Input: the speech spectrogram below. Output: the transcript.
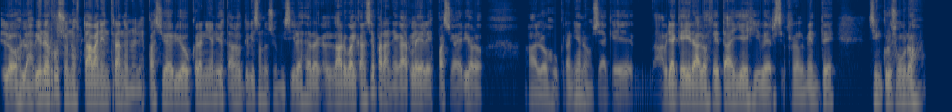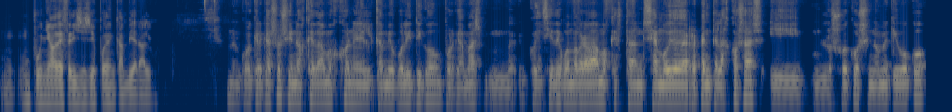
los, aviones rusos no estaban entrando en el espacio aéreo ucraniano y estaban utilizando sus misiles de largo alcance para negarle el espacio aéreo a, los ucranianos. O sea que habría que ir a los detalles y ver si realmente si incluso unos, un puñado de F-16 pueden cambiar algo. En cualquier caso, si nos quedamos con el cambio político, porque además mm, coincide cuando grabábamos que están, se han movido de repente las cosas y los suecos, si no me equivoco,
